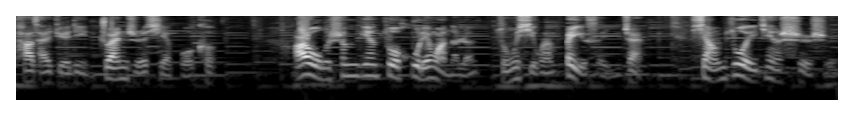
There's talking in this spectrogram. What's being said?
他才决定专职写博客。而我们身边做互联网的人，总喜欢背水一战，想做一件事时。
